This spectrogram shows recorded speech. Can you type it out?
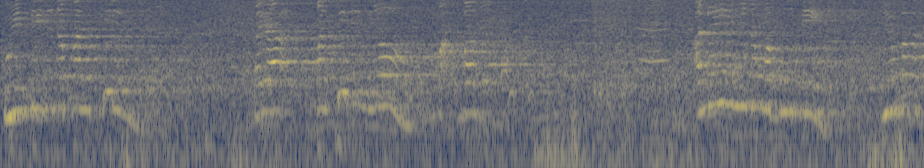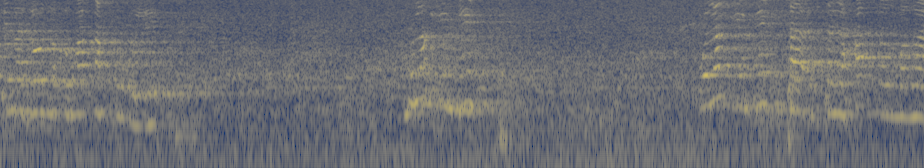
Kung hindi nila pansin, kaya pansinin nyo, ma- mag, ano yun yun ang mabuti? Yung mga senador na tumatakbo ulit, walang imik. Walang imig sa, sa lahat ng mga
